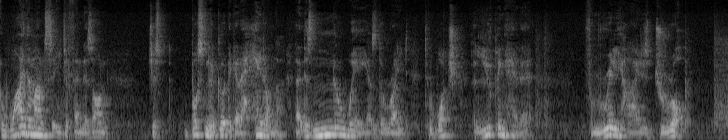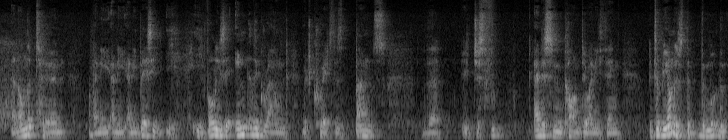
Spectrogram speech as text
why the Man City defenders on just busting a gut to get a head on that. Like there's no way he has the right to watch a looping header from really high just drop and on the turn and he and he, and he basically he, he volleys it into the ground which creates this bounce that it just Ederson can't do anything to be honest the, the,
